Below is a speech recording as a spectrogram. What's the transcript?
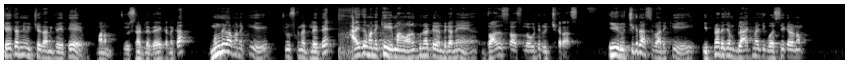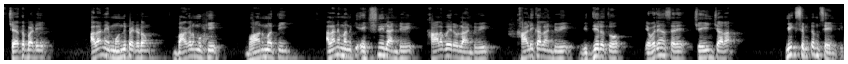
చైతన్యం ఇచ్చేదానికైతే మనం చూసినట్లయితే కనుక ముందుగా మనకి చూసుకున్నట్లయితే అయితే మనకి మనం అనుకున్నట్టుగానే ద్వాదశ రాశుల్లో ఒకటి రుచిక రాశి. ఈ రుచిక రాశి వారికి హిప్నటిజం బ్లాక్ మ్యాజిక్ వశీకరణం చేతబడి అలానే ముందు పెట్టడం బాగలముఖి భానుమతి అలానే మనకి యక్షిణి లాంటివి కాలభైరవ్ లాంటివి కాళిక లాంటివి విద్యలతో ఎవరైనా సరే చేయించారా మీకు సిమ్టమ్స్ ఏంటి?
